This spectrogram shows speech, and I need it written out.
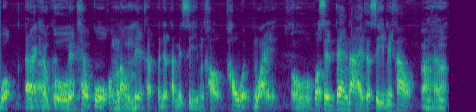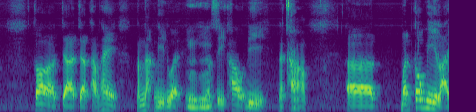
บวกแมคแคลโกแมคแคลโกของเราอืม เนี่ยครับมันจะทำให้สีมันเข้าเข้าไวโอ้พอเซ็นแป้งได้แต่สีไม่เข้าอ่านะครับฮะ ก็จะจะทำให้น้ำหนักดีด้วยอือฮึ แล้วสีเข้าดีนะคครับ รับ เอ่อมันก็มีหลาย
